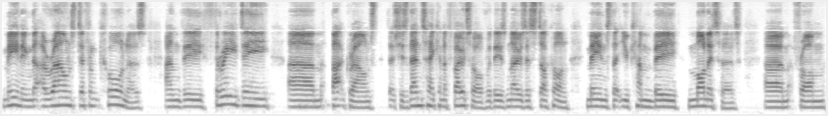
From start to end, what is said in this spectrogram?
meaning that around different corners and the 3D um, background that she's then taken a photo of with these noses stuck on means that you can be monitored um, from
